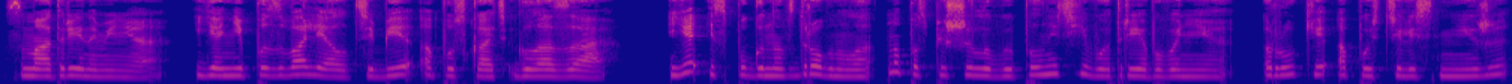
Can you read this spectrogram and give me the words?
«Смотри на меня. Я не позволял тебе опускать глаза». Я испуганно вздрогнула, но поспешила выполнить его требования. Руки опустились ниже,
